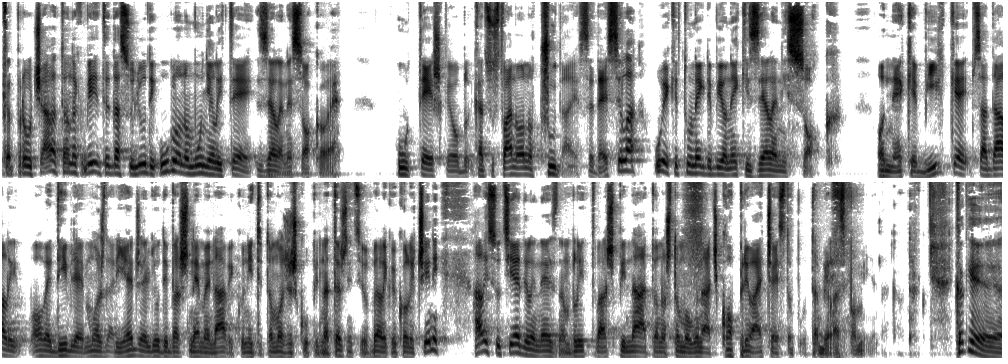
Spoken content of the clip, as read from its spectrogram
kad proučavate onda vidite da su ljudi uglavnom unijeli te zelene sokove u teške oblike, kad su stvarno ono čuda je se desila, uvijek je tu negdje bio neki zeleni sok od neke biljke, sad da li ove divlje možda rijeđe, ljudi baš nemaju naviku, niti to možeš kupiti na tržnici u velikoj količini, ali su cijedili, ne znam, blitva, špinat, ono što mogu naći, kopriva je često puta bila spominjena. Kako je e,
